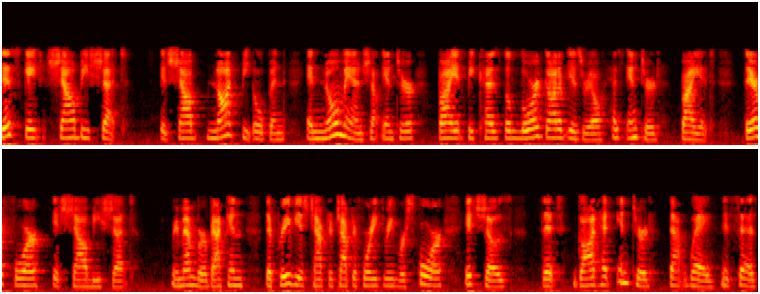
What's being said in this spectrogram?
this gate shall be shut. It shall not be opened, and no man shall enter by it, because the Lord God of Israel has entered by it. Therefore it shall be shut. Remember, back in the previous chapter, chapter 43, verse 4, it shows that God had entered that way. It says,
